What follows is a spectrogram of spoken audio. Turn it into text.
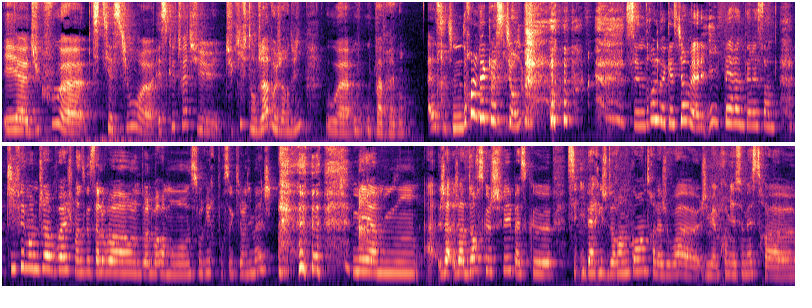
Et euh, du coup, euh, petite question, euh, est-ce que toi tu, tu kiffes ton job aujourd'hui ou, ou, pas vraiment? C'est une drôle de question. C'est une drôle de question, mais elle est hyper intéressante. Qui fait mon job? Ouais, je pense que ça le voit, on doit le voir à mon sourire pour ceux qui ont l'image. mais euh, j'adore ce que je fais parce que c'est hyper riche de rencontres. Là, je vois, euh, j'ai eu un premier semestre euh,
